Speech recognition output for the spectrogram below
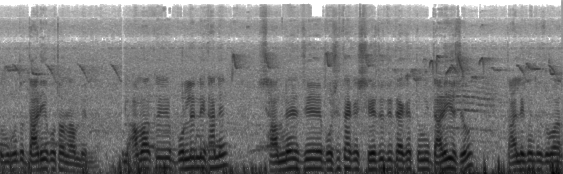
তুমি কিন্তু দাঁড়িয়ে কোথাও নামবেন না। আমাকে বললেন এখানে, সামনে যে বসে থাকে সে যদি দেখে তুমি দাঁড়িয়েছো, তাহলে কিন্তু তোমার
